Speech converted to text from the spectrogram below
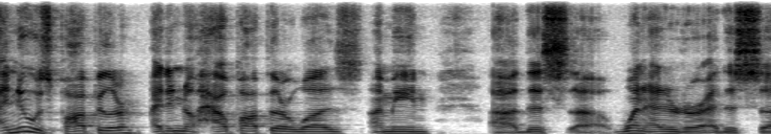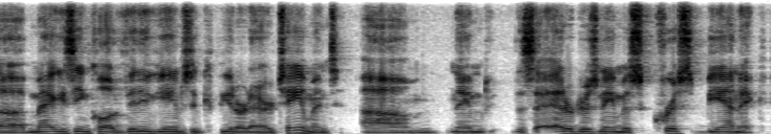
I knew it was popular. I didn't know how popular it was. I mean, uh, this uh, one editor at this uh, magazine called Video Games and Computer Entertainment, um, named this editor's name is Chris Bieniek.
